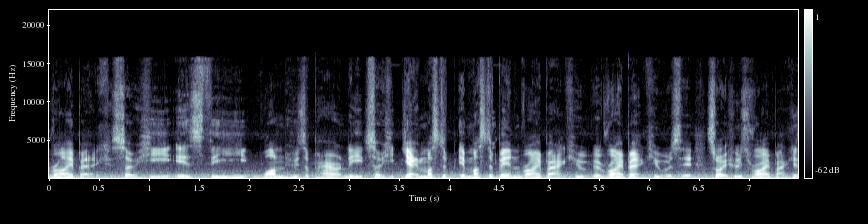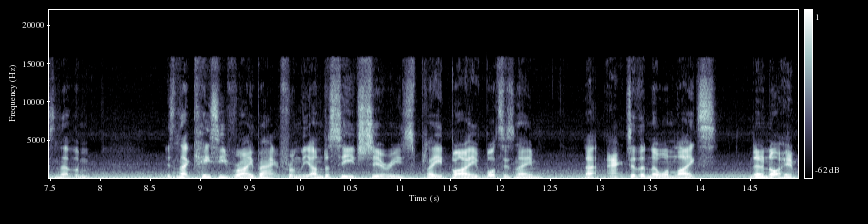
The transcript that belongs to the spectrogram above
Riebeck. So he is the one who's apparently. So he, yeah, it must have it must have been Riebeck who uh, Riebeck who was here. Sorry, who's Riebeck? Isn't that the isn't that Casey Ryback from the Under Siege series, played by what's his name? That actor that no one likes? No, not him.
